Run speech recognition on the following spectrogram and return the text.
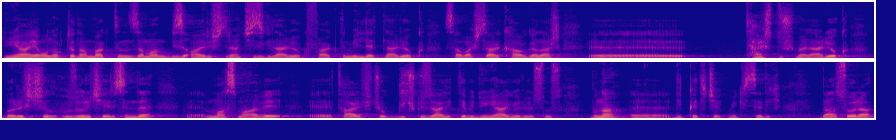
dünyaya o noktadan baktığınız zaman bizi ayrıştıran çizgiler yok, farklı milletler yok, savaşlar, kavgalar, eee ters düşmeler yok. Barışçıl, huzur içerisinde e, masmavi, e, tarifi çok güç güzellikte bir dünya görüyorsunuz. Buna e, dikkati çekmek istedik. Daha sonra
